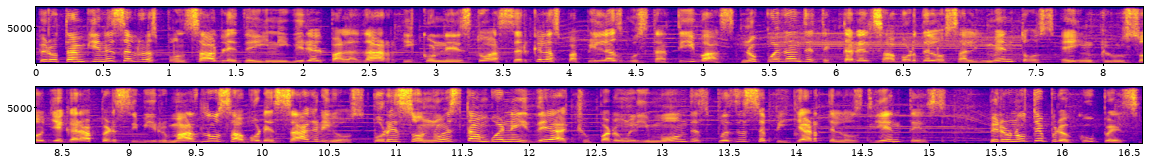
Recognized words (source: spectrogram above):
pero también es el responsable de inhibir el paladar y con esto hacer que las papilas gustativas no puedan detectar el sabor de los alimentos e incluso llegar a percibir más los sabores agrios. Por eso no es tan buena idea chupar un limón después de cepillarte los dientes. Pero no te preocupes,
